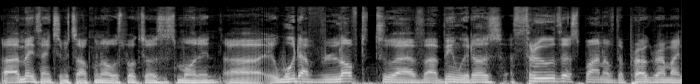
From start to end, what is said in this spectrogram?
uh, many thanks to Mr. Akuno who spoke to us this morning. Uh, would have loved to have uh, been with us through the span of the program. I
